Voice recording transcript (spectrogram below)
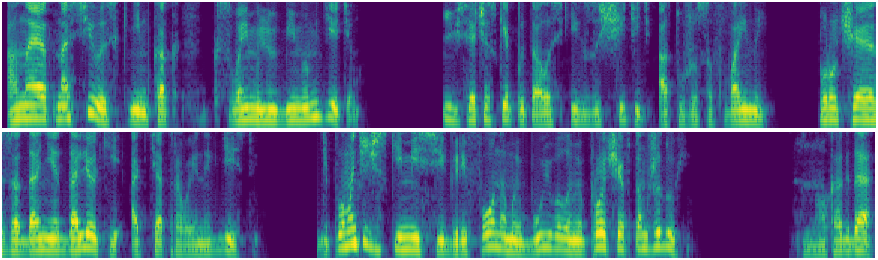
Она и относилась к ним как к своим любимым детям и всячески пыталась их защитить от ужасов войны, поручая задания далекие от театра военных действий, дипломатические миссии Грифоном и Буйволом и прочее в том же духе. Но когда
